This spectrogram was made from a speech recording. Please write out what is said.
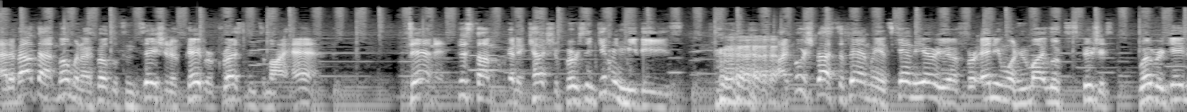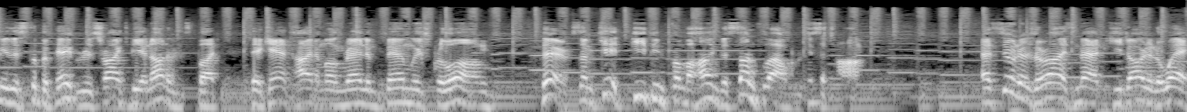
At about that moment, I felt the sensation of paper pressed into my hand. Damn it, this time I'm gonna catch the person giving me these. I push past the family and scan the area for anyone who might look suspicious. Whoever gave me this slip of paper is trying to be anonymous, but they can't hide among random families for long. There, some kid peeping from behind the sunflowers. it's a Tom. As soon as our eyes met, he darted away.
